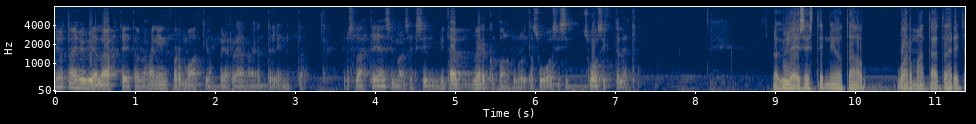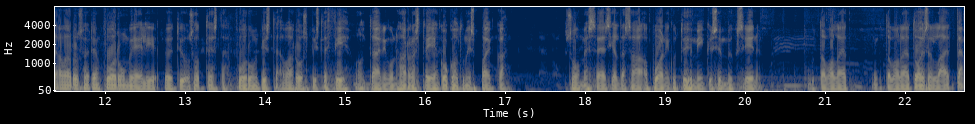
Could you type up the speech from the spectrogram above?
jotain hyviä lähteitä, vähän informaation perään ajattelin, että jos lähtee ensimmäiseksi, niin mitä verkkopalveluita suosis, suosittelet? No yleisesti niin jota varmaan tämä Tähdet ja foorumi, eli löytyy osoitteesta foorumi.avaruus.fi, on tämä niin harrastajien kokoontumispaikka Suomessa ja sieltä saa apua niin kuin tyhmiin kysymyksiin niin kuin tavalla, ja, niin kuin tavalla ja toisella. Että,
